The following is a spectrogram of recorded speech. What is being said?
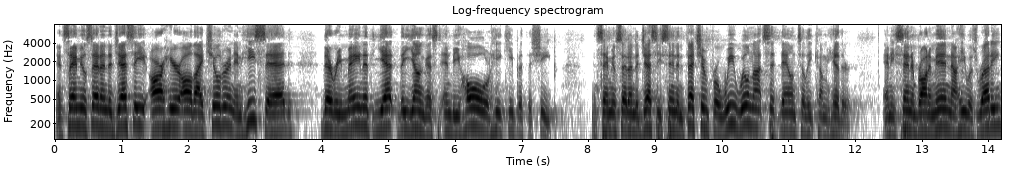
And Samuel said unto Jesse, Are here all thy children? And he said, there remaineth yet the youngest, and behold, he keepeth the sheep. And Samuel said unto Jesse, Send and fetch him, for we will not sit down till he come hither. And he sent and brought him in. Now he was ruddy,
